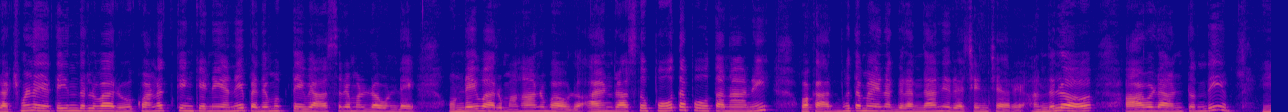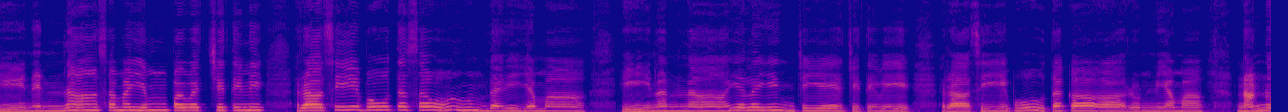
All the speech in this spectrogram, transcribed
లక్ష్మణ యతీంద్రుల వారు కొణత్కింకిణి అనే పెదముక్తివి ఆశ్రమంలో ఉండే ఉండేవారు మహానుభావులు. ఆయన రాస్తూ పూత పూతన అని ఒక అద్భుతమైన గ్రంథాన్ని రచించారు. అందులో ఆవిడ అంటుంది ఈ నిన్న సమయింపవచ్చి తిని రాశీభూత సౌందర్యమా ఈ నన్న ఎలయించి ఏ నన్ను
